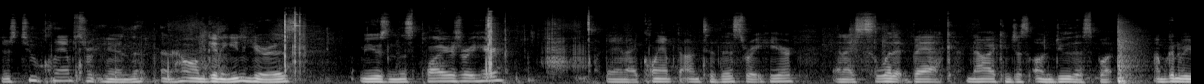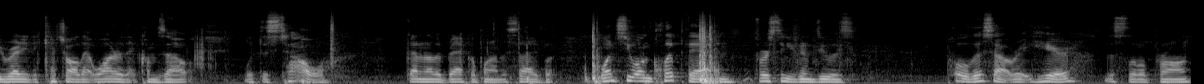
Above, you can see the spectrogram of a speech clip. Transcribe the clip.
There's two clamps right here and, the, and how I'm getting in here is I'm using this pliers right here and I clamped onto this right here and I slid it back. Now I can just undo this, but I'm gonna be ready to catch all that water that comes out with this towel. Got another backup one on the side, but once you unclip that, and first thing you're gonna do is pull this out right here, this little prong,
